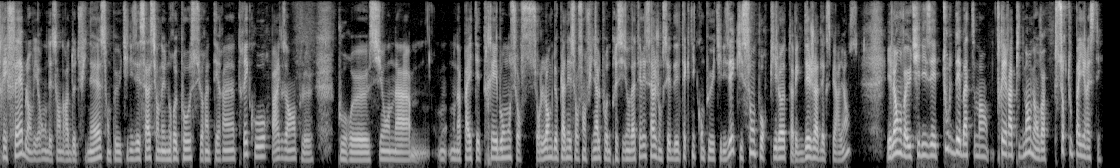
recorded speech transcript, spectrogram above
très faible, environ on descendra à 2 de finesse. On peut utiliser ça si on a une repose sur un terrain très court, par exemple, pour euh, si on a on n'a pas été très bon sur, sur l'angle de planer sur son final pour une précision d'atterrissage. Donc c'est des techniques qu'on peut utiliser qui sont pour pilotes avec déjà de l'expérience. Et là on va utiliser tout le débattement très rapidement, mais on va surtout pas y rester.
